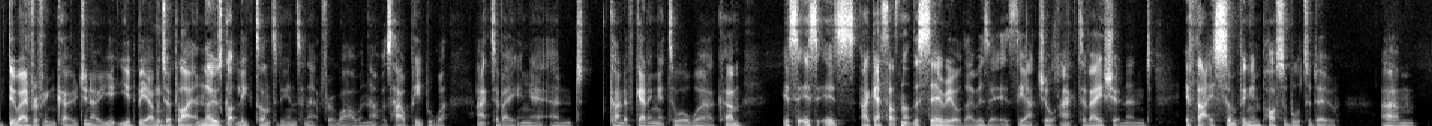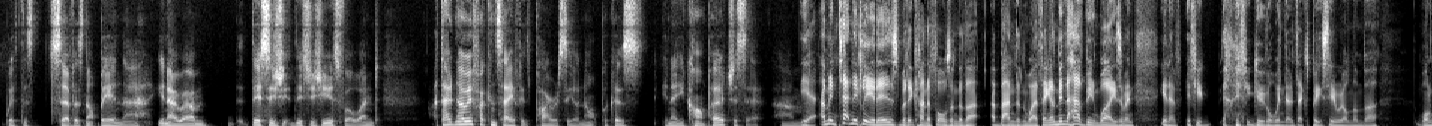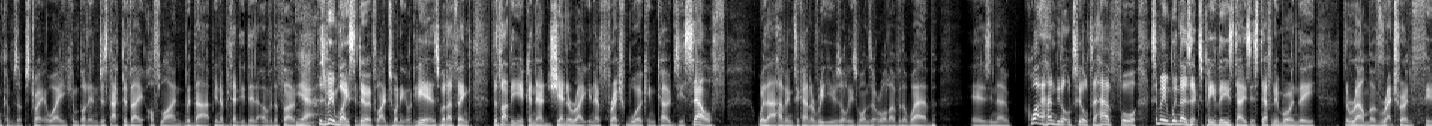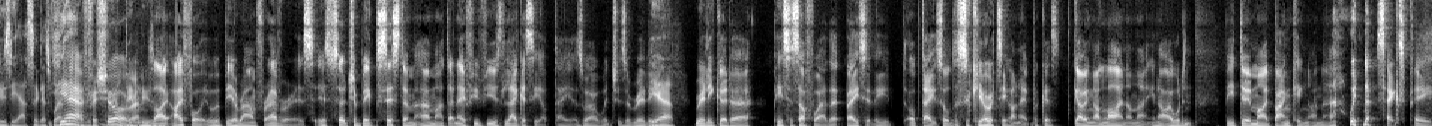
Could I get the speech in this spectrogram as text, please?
do everything code. You know, you, would be able mm. to apply it, and those got leaked onto the internet for a while, and that was how people were activating it and kind of getting it to all work. Um, it's, it's, it's, I guess that's not the serial though, is it? It's the actual activation. And if that is something impossible to do, um, with the servers not being there, you know, um, this is, this is useful. And I don't know if I can say if it's piracy or not because, you know, you can't purchase it. Um, yeah, I mean, technically it is, but it kind of falls under that abandonware thing. And I mean, there have been ways. I mean, you know, if you if you Google Windows XP serial number, one comes up straight away. You can put in just activate offline with that, you know, pretend you did it over the phone. Yeah. There's been ways to do it for like 20 odd years, but I think the fact that you can now generate, you know, fresh working codes yourself without having to kind of reuse all these ones that are all over the web is, you know, quite a handy little tool to have for. Because I mean, Windows XP these days, it's definitely more in the the realm of retro enthusiasts, I guess. Where yeah, for sure. And like I thought it would be around forever. It's it's such a big system. Um, I don't know if you've used Legacy Update as well, which is a really yeah. really good uh piece of software that basically updates all the security on it because going online on that, you know, I wouldn't be doing my banking on uh, Windows XP.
